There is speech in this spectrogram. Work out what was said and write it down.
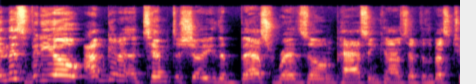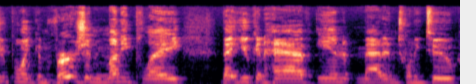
In this video, I'm going to attempt to show you the best red zone passing concept or the best two-point conversion money play that you can have in Madden 22.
